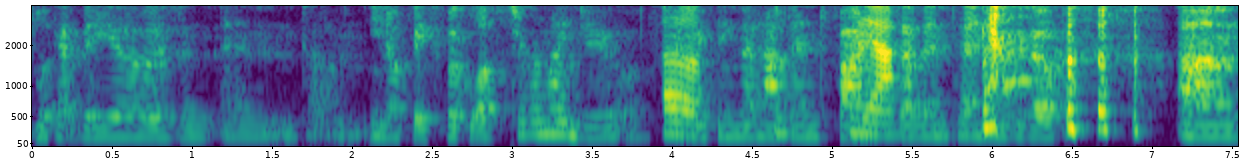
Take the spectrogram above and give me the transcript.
look at videos, and and um, you know, Facebook loves to remind you of uh, everything that happened five, yeah. seven, ten years ago. um,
